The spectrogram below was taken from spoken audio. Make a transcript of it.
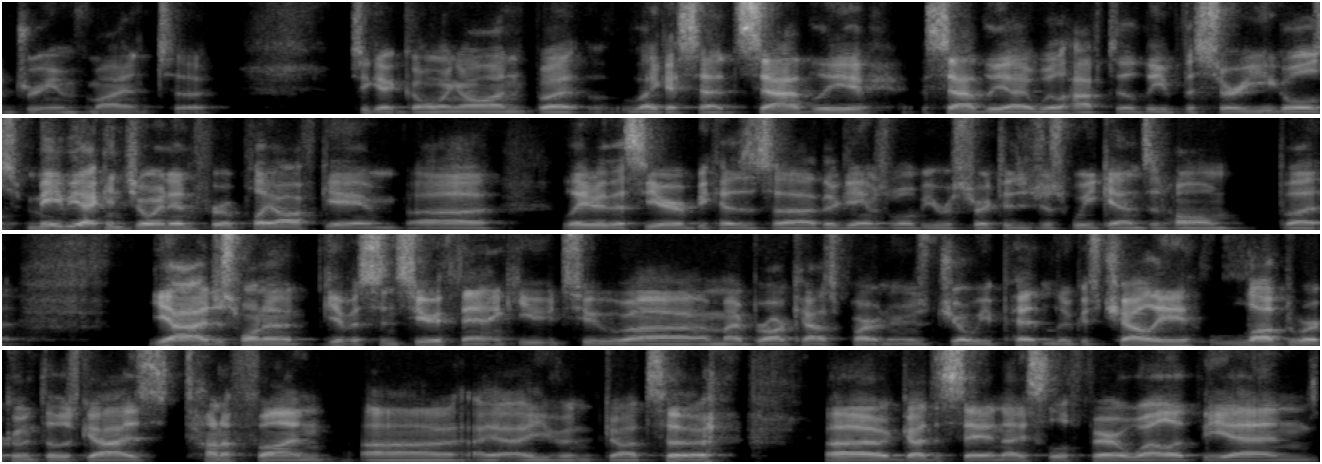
a dream of mine to to get going on. But like I said, sadly, sadly, I will have to leave the Surrey Eagles. Maybe I can join in for a playoff game uh, later this year because uh, their games won't be restricted to just weekends at home. But yeah, I just want to give a sincere thank you to uh, my broadcast partners, Joey Pitt and Lucas Celli. Loved working with those guys. Ton of fun. Uh, I, I, even got to uh, got to say a nice little farewell at the end.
